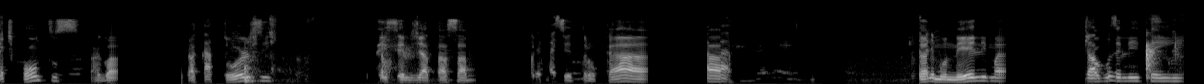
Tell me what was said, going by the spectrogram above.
7 pontos, agora para 14. Não sei se ele já está sabendo que vai ser trocar. Ânimo nele, mas jogos ele tem,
